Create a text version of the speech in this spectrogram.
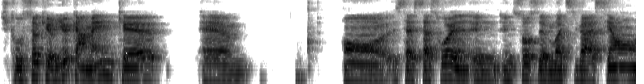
Je trouve ça curieux quand même que euh, ça, soit une, source de motivation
